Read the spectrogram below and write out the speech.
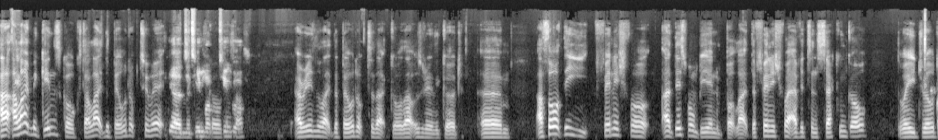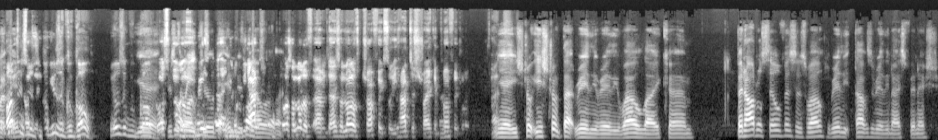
I, I, like McGinn's goal because I like the build up to it. Yeah, the team, goal, team goal. I really like the build up to that goal. That was really good. Um, I thought the finish for uh, this won't be in, but like the finish for Everton's second goal, the way he drilled it. in, was, it was a good goal. It was a good yeah, goal. Just the way he drilled it in there was a lot of um, there's a lot of traffic, so he had to strike it perfectly. Yeah, he struck he struck that really really well. Like um, Bernardo Silva's as well. Really, that was a really nice finish.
